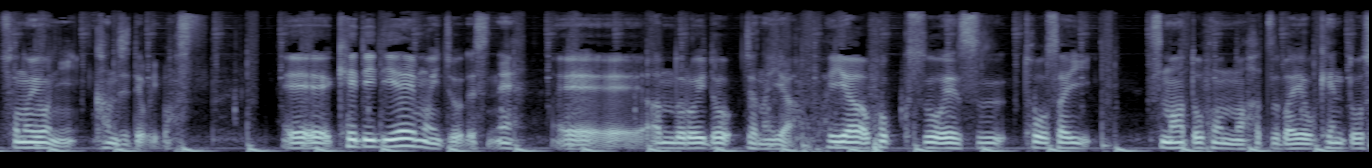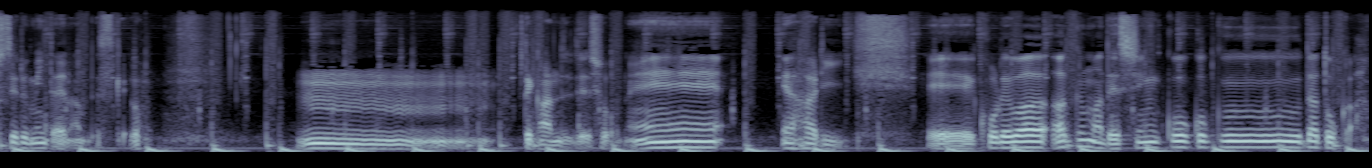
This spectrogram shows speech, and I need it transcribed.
そのように感じております、えー KDDI も一応ですね、えー Android じゃないや FirefoxOS 搭載スマートフォンの発売を検討してるみたいなんですけどうーんって感じでしょうね。やはり、えーこれはあくまで新興国だとか、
